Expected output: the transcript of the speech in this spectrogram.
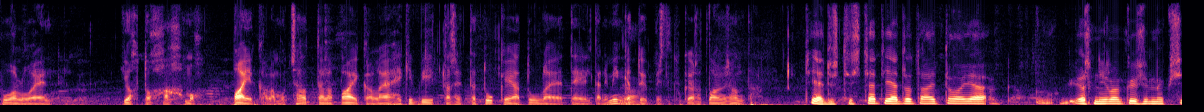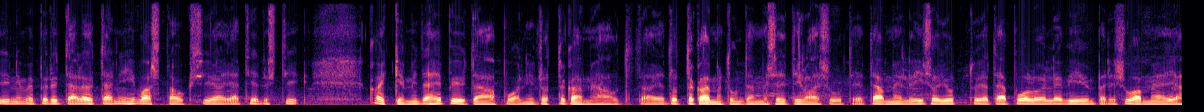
puolueen johtohahmo paikalla, mutta sä oot täällä paikalla ja hekin viittasivat, että tukea tulee teiltä, niin minkä no. tyyppistä tukea sä oot valmis antaa? Tietysti sitä tietotaitoa ja jos niillä on kysymyksiä, niin me pyritään löytämään niihin vastauksia ja tietysti kaikkea, mitä he pyytää apua, niin totta kai me autetaan. Ja totta kai mä tuun tämmöiseen tilaisuuteen. Tämä on meille iso juttu ja tämä puolue levii ympäri Suomea ja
